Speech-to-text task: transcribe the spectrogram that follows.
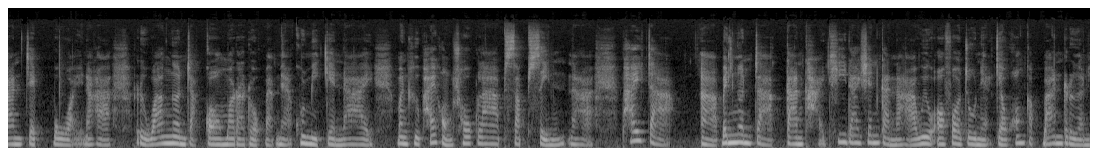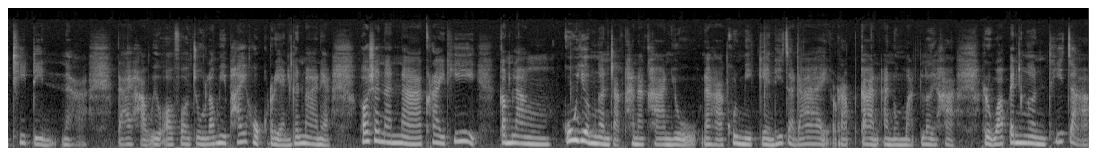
การเจ็บป่วยนะคะ หรือว่าเงินจากกองมรดกแบบนี้คุณมีเกณฑ์ได้ มันคือไพ่ของโชคลาภทรัพย์สินนะคะ ไพ่จาก เป็นเงินจากการขายที่ได้เช่นกันนะคะ Will of Fortune เนี่ยเกี่ยวข้องกับบ้านเรือนที่ดินนะคะได้ค่ะ Will of Fortune แล้วมีไพ่6เหรียญขึ้นมาเนี่ยเพราะฉะนั้นนะใครที่กำลังกู้ยืมเงินจากธนาคารอยู่นะคะ คุณมีเกณฑ์ที่จะได้รับการอนุมัติเลยค่ะ หรือว่าเป็นเงินที่จาก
